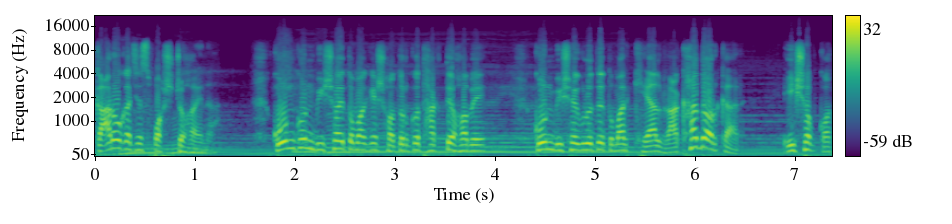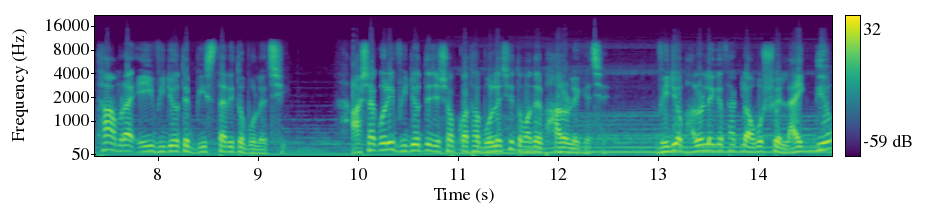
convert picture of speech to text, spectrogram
কারও কাছে স্পষ্ট হয় না। কোন কোন বিষয়ে তোমাকে সতর্ক থাকতে হবে, কোন বিষয়গুলোতে তোমার খেয়াল রাখা দরকার, এইসব কথা আমরা এই ভিডিওতে বিস্তারিত বলেছি। আশা করি ভিডিওতে যেসব কথা বলেছি তোমাদের ভালো লেগেছে। ভিডিও ভালো লেগে থাকলে অবশ্যই লাইক দিও।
